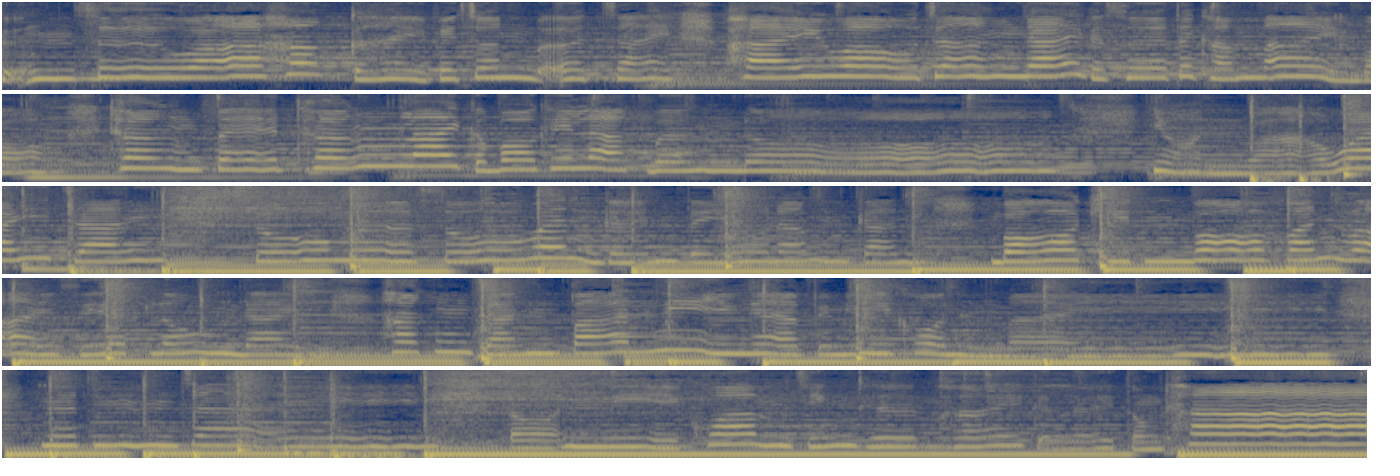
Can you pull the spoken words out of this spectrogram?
ขึ้นซื้อว่าฮักก็ให้ไปจนเบิดใจไผเว้าจังได้ก็เสือแต่คำไม่บอก ทั้งเฟซทั้งไลน์ก็บอกให้ลักเบิ่งดอกย้อนว่าไว้ใจ สู้มือสู้เว้นก็เห็นแต่อยู่น้ำกันบ่คิดบ่ฝันว่าไอเสียดลงได้หักกันปานนี้แงไปมีคนใหม่ ต้องถา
